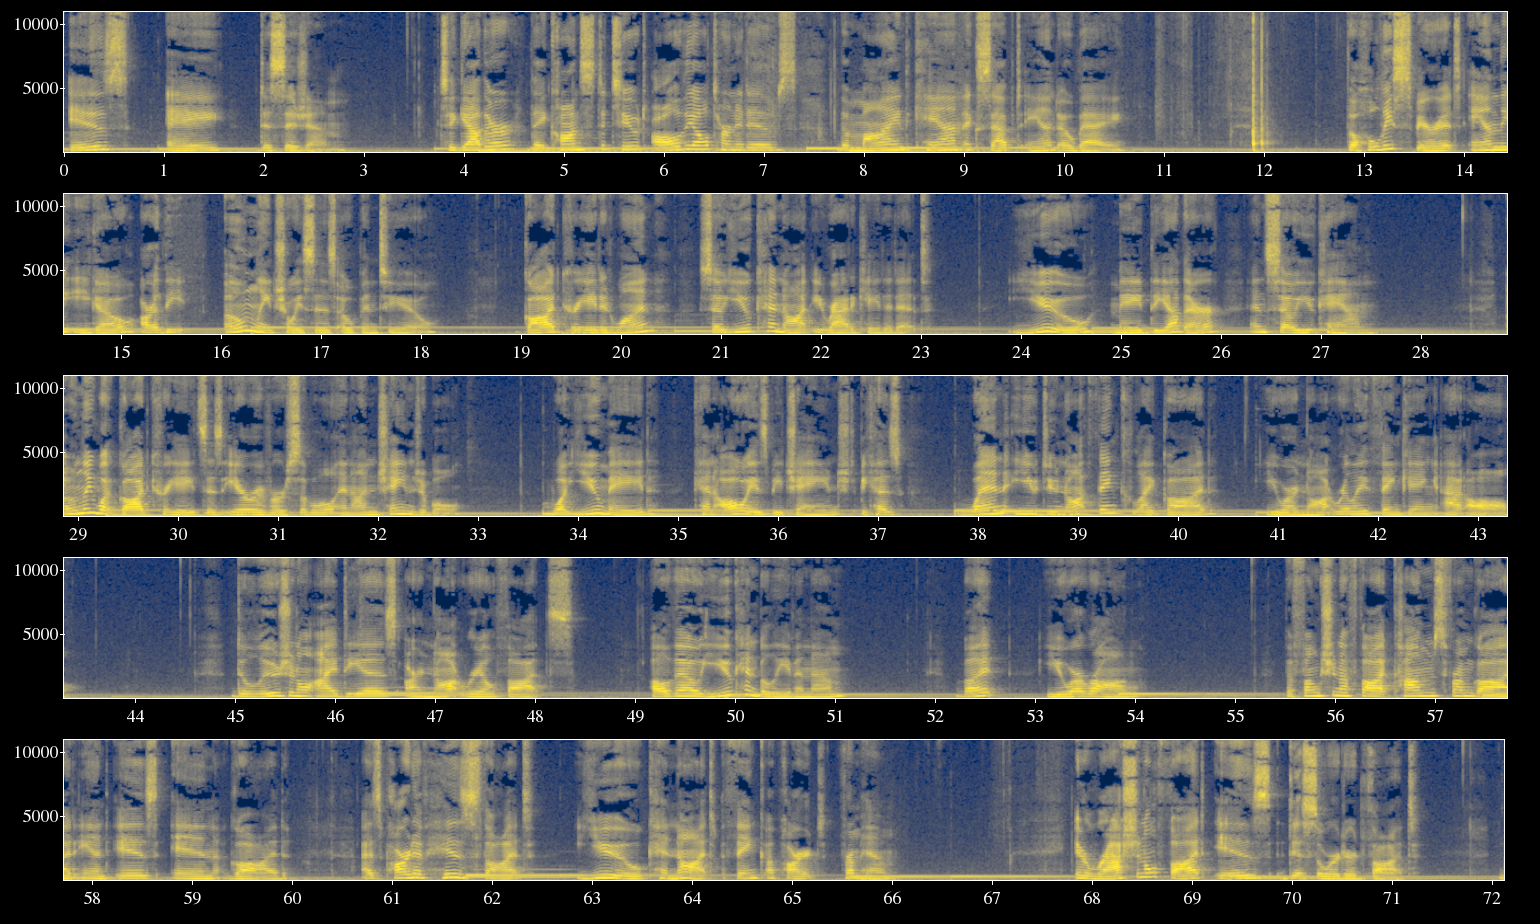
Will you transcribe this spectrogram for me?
is a decision. Together, they constitute all the alternatives the mind can accept and obey. The Holy Spirit and the ego are the only choices open to you. God created one, so you cannot eradicate it. You made the other, and so you can. Only what God creates is irreversible and unchangeable. What you made can always be changed because when you do not think like God, you are not really thinking at all. Delusional ideas are not real thoughts although you can believe in them, but you are wrong. The function of thought comes from God and is in God. As part of His thought, you cannot think apart from Him. Irrational thought is disordered thought.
